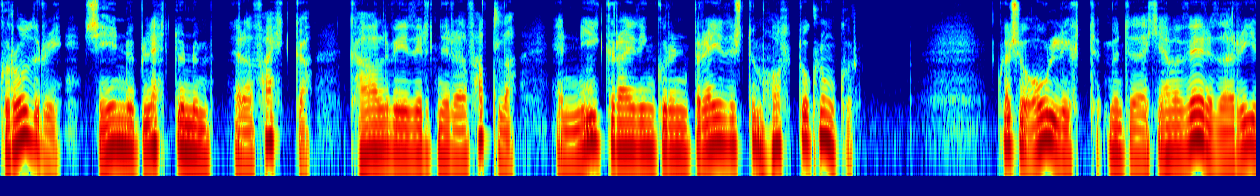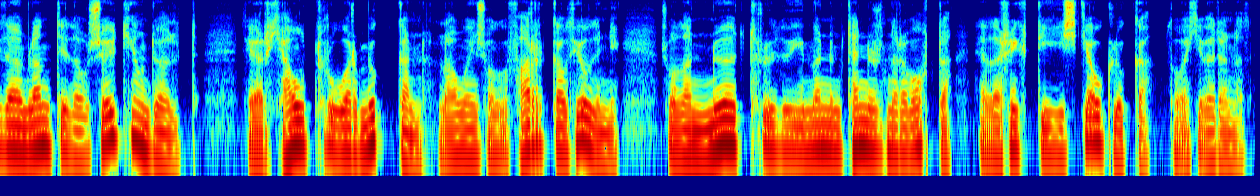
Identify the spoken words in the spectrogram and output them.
gróðri, sínu blettunum er að fækka, kalviðirnir að falla en nýgræðingurinn breyðist um holt og klungur. Hversu ólíkt myndi það ekki hafa verið að ríða um landið á 17. öld þegar hjátrúar muggan lág eins og farg á þjóðinni svo það nötruðu í mönnum tennurnar af óta eða hrykti í skjáklukka þó ekki verið annað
